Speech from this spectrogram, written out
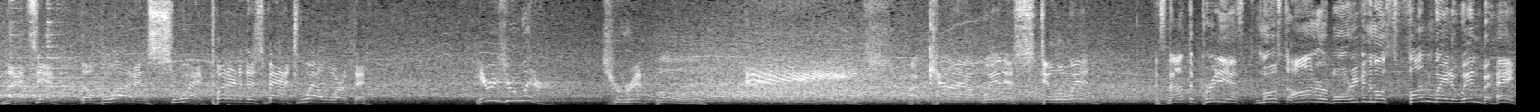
That's it. The blood and sweat put into this match, well worth it. Here is your winner, Triple H. A count-out win is still a win. It's not the prettiest, most honorable, or even the most fun way to win, but hey,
